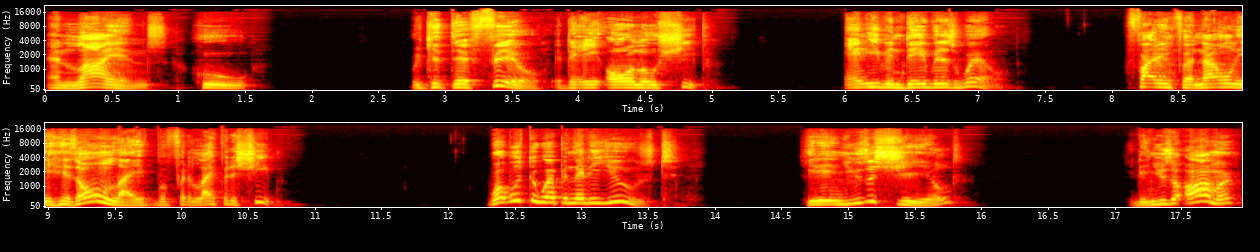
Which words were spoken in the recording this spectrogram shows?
and lions who would get their fill if they ate all those sheep, and even David as well fighting for not only his own life, but for the life of the sheep. What was the weapon that he used? He didn't use a shield. He didn't use an armor.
